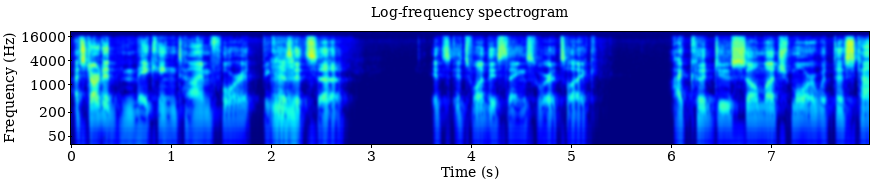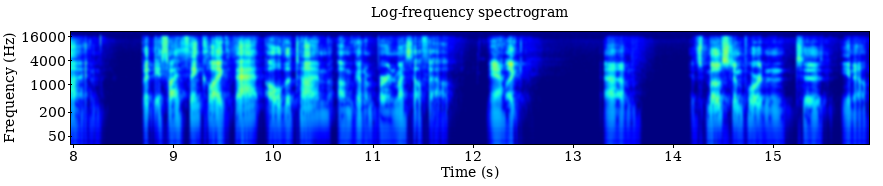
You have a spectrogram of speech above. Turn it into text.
I've started making time for it because Mm. it's uh it's it's one of these things where it's like I could do so much more with this time. But if I think like that all the time, I'm going to burn myself out. Yeah. Like um it's most important to, you know,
